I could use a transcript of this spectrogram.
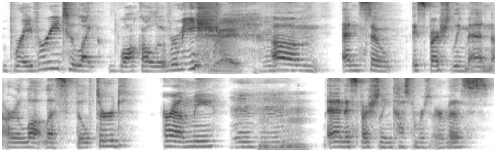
bravery to like walk all over me. Right. Um, and so especially men are a lot less filtered around me. Mm-hmm. Mm-hmm. And especially in customer service,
